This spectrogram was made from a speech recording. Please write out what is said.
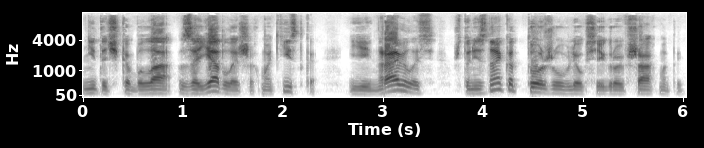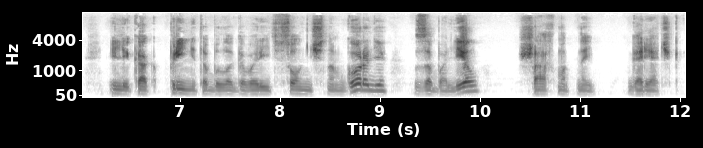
Ниточка была заядлая шахматистка, ей нравилось, что Незнайка тоже увлекся игрой в шахматы, или, как принято было говорить в солнечном городе, заболел шахматной горячкой.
